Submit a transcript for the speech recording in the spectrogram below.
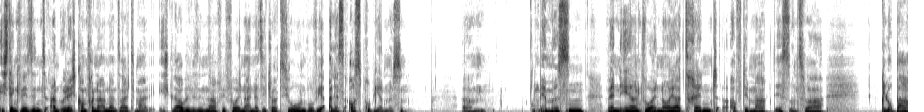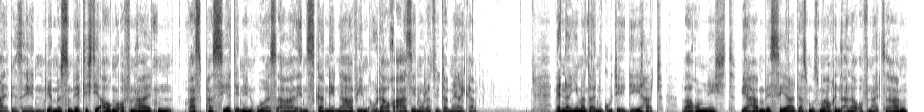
ich denke, wir sind an, oder ich komme von der anderen Seite mal. Ich glaube, wir sind nach wie vor in einer Situation, wo wir alles ausprobieren müssen. Ähm, wir müssen, wenn irgendwo ein neuer Trend auf dem Markt ist, und zwar global gesehen, wir müssen wirklich die Augen offen halten, was passiert in den USA, in Skandinavien oder auch Asien oder Südamerika. Wenn da jemand eine gute Idee hat, warum nicht? Wir haben bisher, das muss man auch in aller Offenheit sagen,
